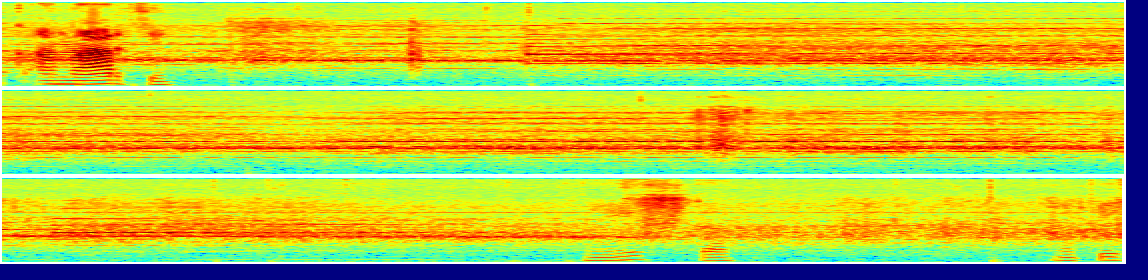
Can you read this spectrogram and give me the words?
Знак анархии. И так. Написано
